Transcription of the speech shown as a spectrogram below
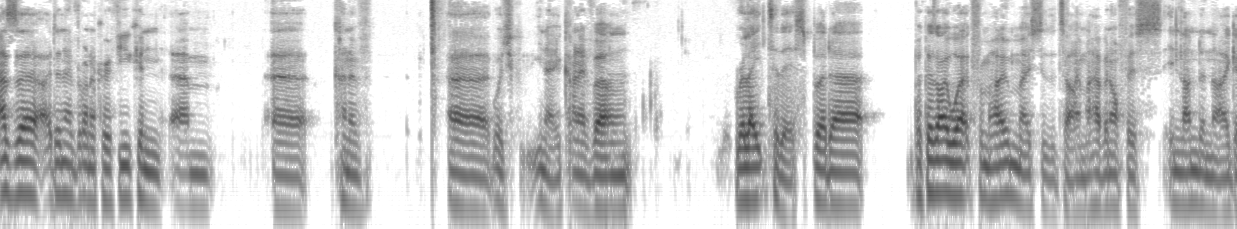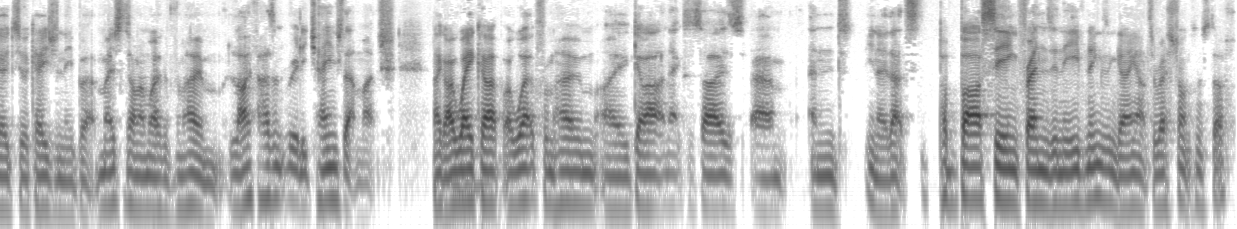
as a, I don't know, Veronica, if you can um, uh, kind of, uh, which you know, kind of um, relate to this, but uh, because I work from home most of the time, I have an office in London that I go to occasionally, but most of the time I'm working from home. Life hasn't really changed that much. Like I wake up, I work from home, I go out and exercise, um, and you know that's bar seeing friends in the evenings and going out to restaurants and stuff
